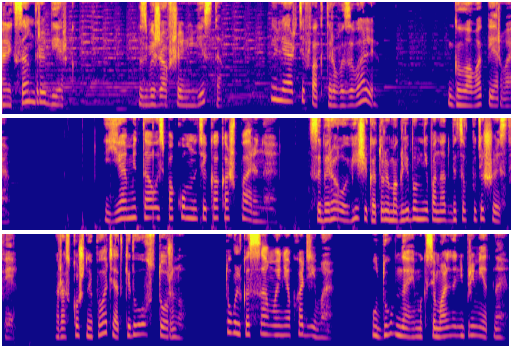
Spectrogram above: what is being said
Александра Берг. Сбежавшая невеста или артефактор вызывали? Глава первая. Я металась по комнате как ошпаренная. Собирала вещи, которые могли бы мне понадобиться в путешествии. Роскошное платье откидывала в сторону. Только самое необходимое. Удобное и максимально неприметное.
